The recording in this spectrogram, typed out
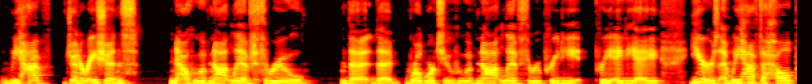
we have generations now who have not lived through the the World War II, who have not lived through pre pre ADA years, and we have to help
